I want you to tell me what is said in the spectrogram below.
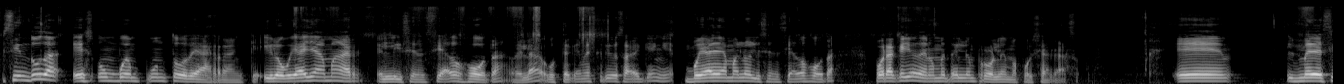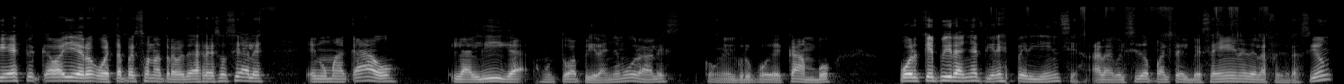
sin duda es un buen punto de arranque y lo voy a llamar el licenciado J, ¿verdad? Usted que me escribe sabe quién es. Voy a llamarlo licenciado J por aquello de no meterlo en problemas por si acaso. Eh, me decía este caballero o esta persona a través de las redes sociales, en Humacao, la liga junto a Piraña Morales con el grupo de Cambo porque Piraña tiene experiencia al haber sido parte del BCN, de la federación,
